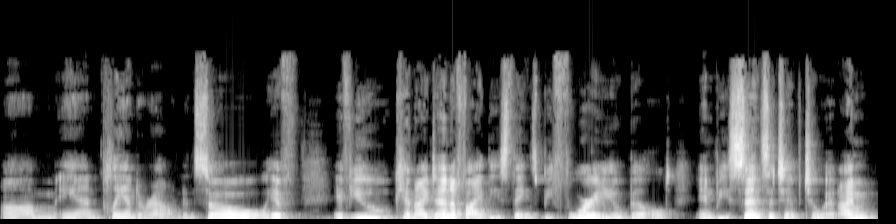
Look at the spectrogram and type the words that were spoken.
um, and planned around. And so if if you can identify these things before you build and be sensitive to it, I'm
